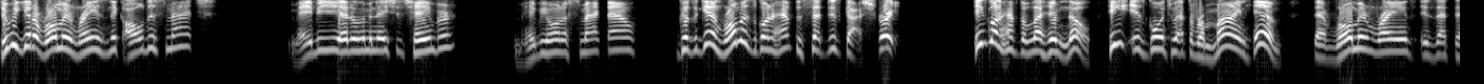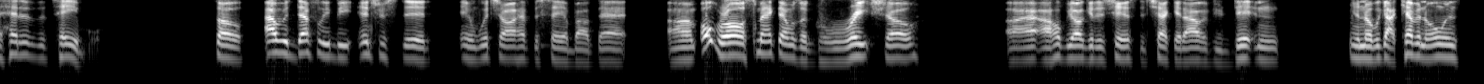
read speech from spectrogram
Do we get a Roman Reigns Nick Aldis match? Maybe at Elimination Chamber? Maybe on a SmackDown? Because again, Roman's going to have to set this guy straight. He's going to have to let him know. He is going to have to remind him that Roman Reigns is at the head of the table. So I would definitely be interested in what y'all have to say about that. Um, overall, SmackDown was a great show. I, I hope y'all get a chance to check it out. If you didn't, you know, we got Kevin Owens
